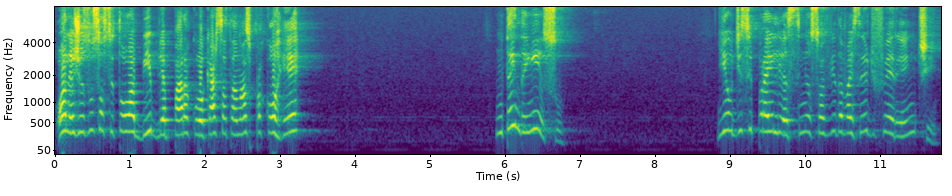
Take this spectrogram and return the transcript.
Olha, Jesus só citou a Bíblia para colocar Satanás para correr. Entendem isso? E eu disse para ele assim: a sua vida vai ser diferente.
